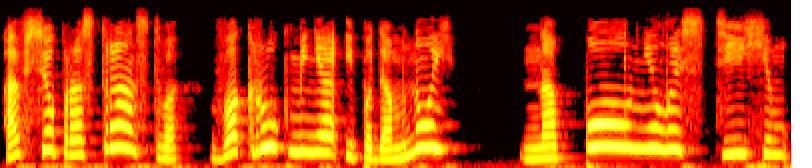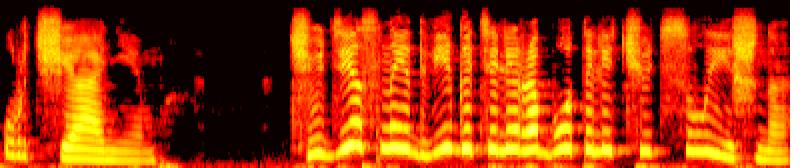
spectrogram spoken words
а все пространство вокруг меня и подо мной наполнилось тихим урчанием. Чудесные двигатели работали чуть слышно.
